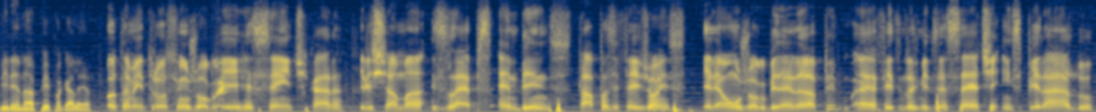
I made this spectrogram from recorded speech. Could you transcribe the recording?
beat'em up aí pra galera. Eu também trouxe um jogo aí recente, cara. Ele chama Slaps and Beans, Tapas e Feijões. Ele é um jogo beat'em up, é, feito em 2017, inspirado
